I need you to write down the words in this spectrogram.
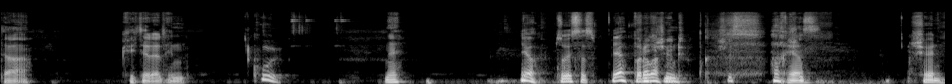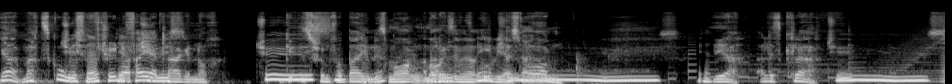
Da kriegt ihr das hin. Cool. Ne? Ja, so ist es. Ja, wunderbar. Gut. Ach ja. Schön. Ja, macht's gut. Tschüss, ne? Schöne Ja, Feiertage tschüss. noch. Tschüss. Ist schon vorbei, Ja, ne? bis morgen. Aber Morgen sind wir noch eh wieder Tschüss da. morgen. Ja, alles klar. Tschüss.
